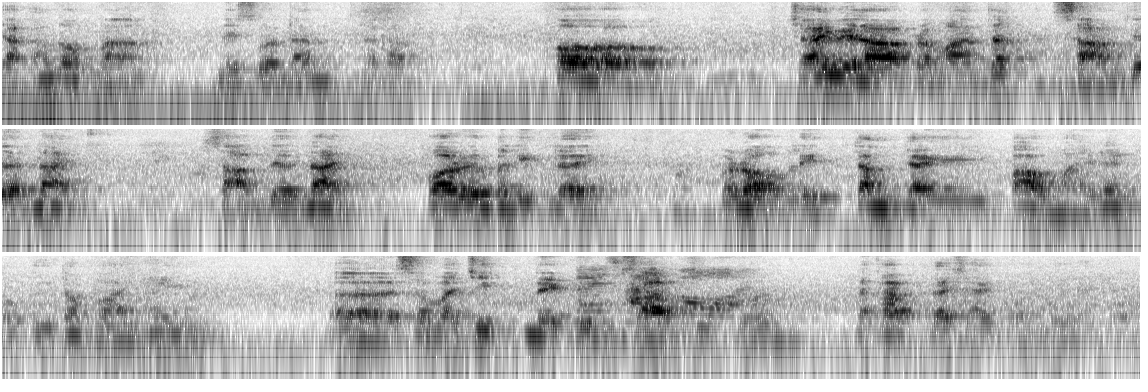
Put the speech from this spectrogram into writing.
จากข้างนอกมาในส่วนนั้นนะครับ ก็ใช้เวลาประมาณสักสามเดือนได้สามเดือนได้ ก็เริ่มผลิตเลย ค่ะก็เราผลิตตั้งใจเป้าหมายแรกก็คือต้องการให้สมาชิกในกลุ่มได้ใช้ก่อน30คนนะครับได้ใช้ก่อนได้ใช้ก่อน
